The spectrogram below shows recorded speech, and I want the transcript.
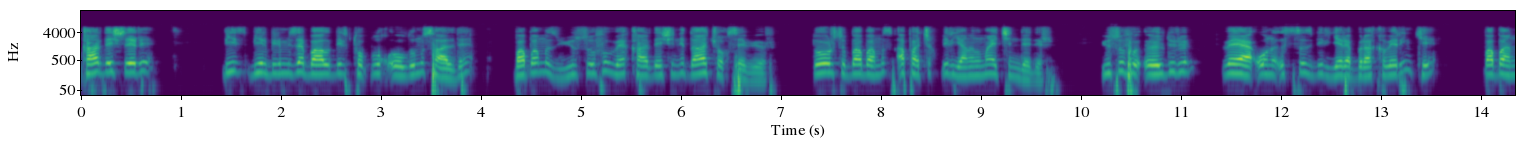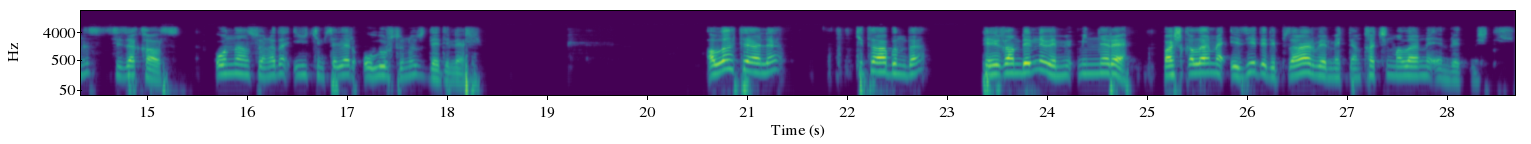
Kardeşleri, biz birbirimize bağlı bir topluluk olduğumuz halde, babamız Yusuf'u ve kardeşini daha çok seviyor. Doğrusu babamız apaçık bir yanılma içindedir. Yusuf'u öldürün veya onu ıssız bir yere bırakıverin ki, babanız size kalsın. Ondan sonra da iyi kimseler olursunuz dediler. Allah Teala kitabında peygamberine ve müminlere başkalarına eziyet edip zarar vermekten kaçınmalarını emretmiştir.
